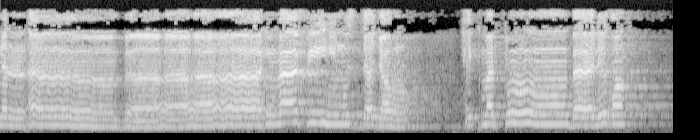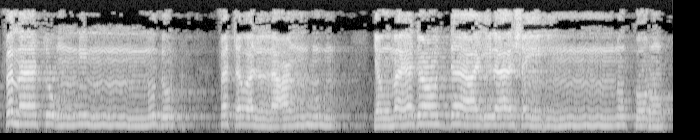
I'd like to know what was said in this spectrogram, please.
من الأنباء ما فيه مزدجر حكمة بالغة فما تغني النذر فتول عنهم يوم يدعو الداع إلى شيء نكر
